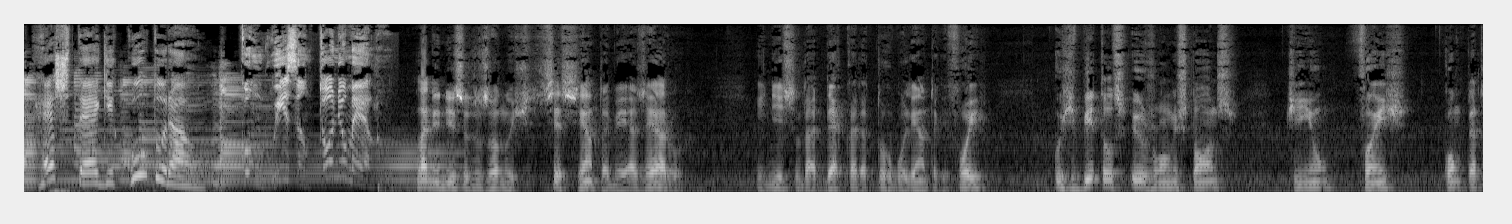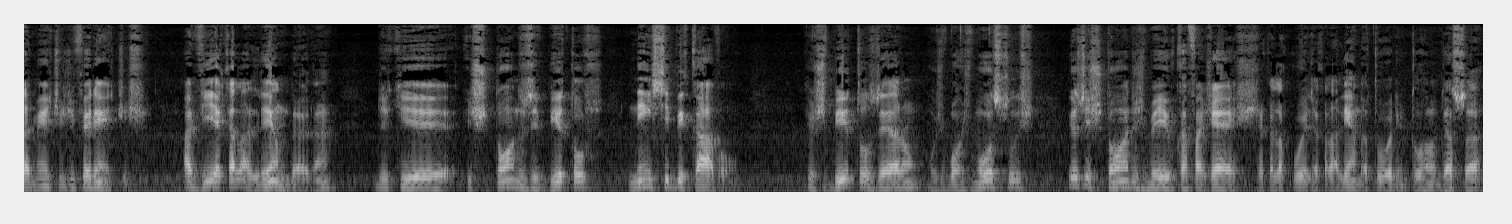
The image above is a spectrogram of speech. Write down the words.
Hashtag Cultural com Luiz Antônio Melo. Lá no início dos anos 60, 60, início da década turbulenta que foi, os Beatles e os Rolling Stones tinham fãs completamente diferentes. Havia aquela lenda né, de que Stones e Beatles nem se bicavam, que os Beatles eram os bons moços e os Stones meio cafajeste, aquela coisa, aquela lenda toda em torno dessa,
